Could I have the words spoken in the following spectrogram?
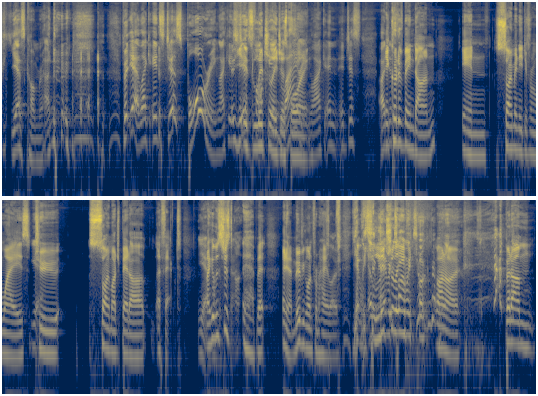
yes, comrade. but yeah, like it's just boring. Like it's Yeah, it's literally just lame. boring. Like, and it just, I it just, could have been done in so many different ways Yeah. to so much better effect. Yeah, like it was just 100%. yeah. But anyway, moving on from Halo. Yeah, we literally- literally. Every time we talk about I know, but um,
